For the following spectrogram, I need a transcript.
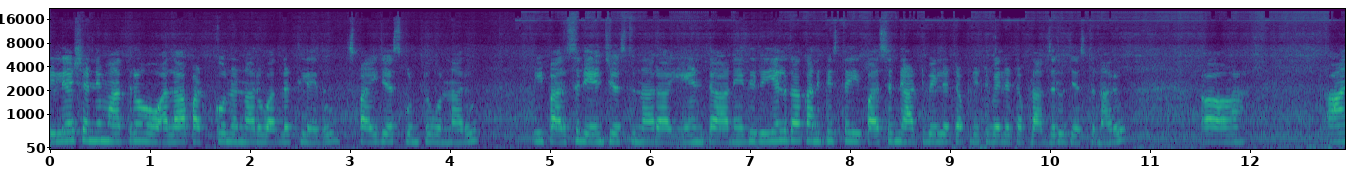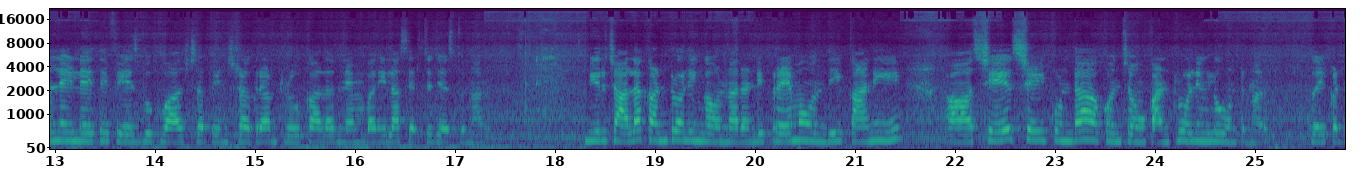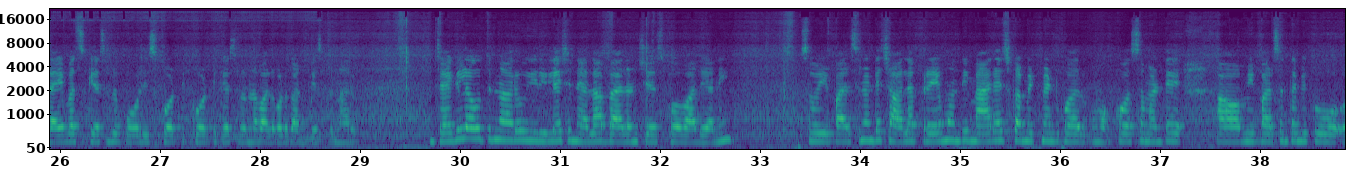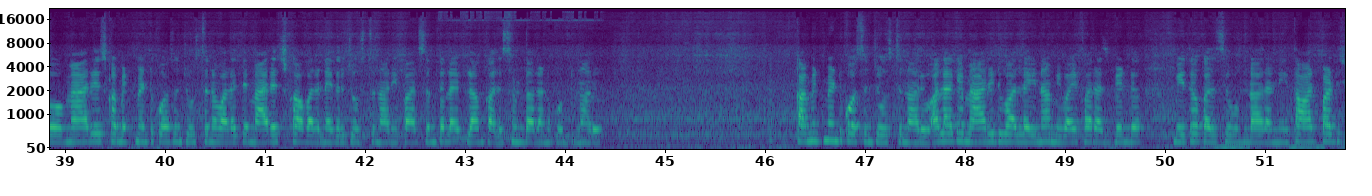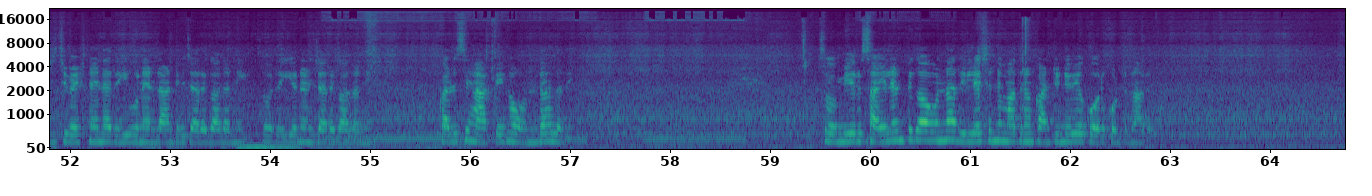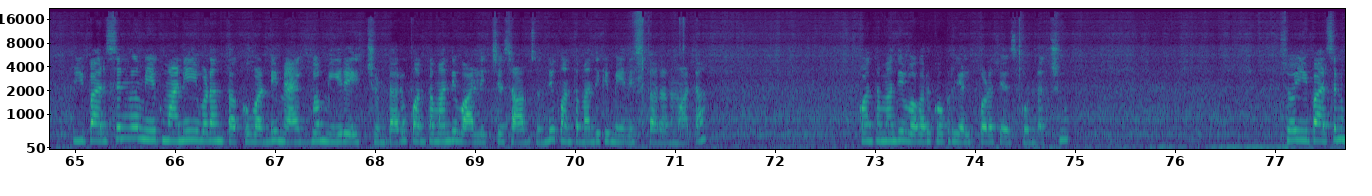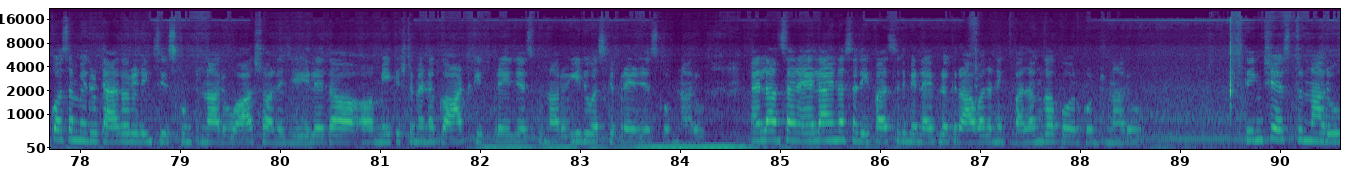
రిలేషన్ని మాత్రం అలా పట్టుకొని ఉన్నారు వదలట్లేదు. స్పై చేసుకుంటూ ఉన్నారు. ఈ పర్సన్ ఏం చేస్తున్నారా ఏంటా అనేది రియల్గా కనిపిస్తే ఈ పర్సన్ని అటు వెళ్ళేటప్పుడు ఇటు వెళ్ళేటప్పుడు అబ్జర్వ్ చేస్తున్నారు. ఆన్లైన్లో అయితే Facebook WhatsApp Instagram true caller number ఇలా సెర్చ్ చేస్తున్నారు. మీరు చాలా కంట్రోలింగ్గా ఉన్నారండి. ప్రేమ ఉంది కానీ షేర్స్ చేయకుండా కొంచెం కంట్రోలింగ్లో ఉంటున్నారు. సో ఇక్కడ డైవర్స్ కేసులు పోలీస్ కోర్టు కోర్టు కేసులు ఉన్న వాళ్ళు కూడా కనిపిస్తున్నారు. జగిల్ అవుతున్నారు ఈ రిలేషన్ ఎలా బ్యాలెన్స్ చేసుకోవాలి అని. సో ఈ పర్సన్ అంటే చాలా ప్రేమ ఉంది. మ్యారేజ్ కమిట్మెంట్ కోసం అంటే మీ పర్సన్తో మీకు మ్యారేజ్ కమిట్మెంట్ కోసం చూస్తున్న వాళ్ళైతే మ్యారేజ్ కావాలని ఎదురు చూస్తున్నారు. ఈ పర్సన్తో లైఫ్ లాంగ్ కలిసి ఉండాలనుకుంటున్నారు. కమిట్మెంట్ కోసం చూస్తున్నారు. అలాగే మ్యారీడ్ వాళ్ళైనా మీ వైఫ్ ఆర్ హస్బెండ్ మీతో కలిసి ఉండాలని థర్డ్ పార్టీ సిచ్యువేషన్ అయినా రీయూనియన్ లాంటివి జరగాలని సో రీయూనియన్ జరగాలని కలిసి హ్యాపీగా ఉండాలని. సో మీరు సైలెంట్గా ఉన్న రిలేషన్ని మాత్రం కంటిన్యూవే కోరుకుంటున్నారు. ఈ పర్సన్ మీకు మనీ ఇవ్వడం తక్కువ అండి మ్యాక్సిమం మీరే ఇచ్చుంటారు. కొంతమంది వాళ్ళు ఇచ్చే ఛాన్స్ ఉంది కొంతమందికి మీరు ఇస్తారనమాట కొంతమంది ఒకరికొకరు హెల్ప్ కూడా చేసుకుండొచ్చు. సో ఈ పర్సన్ కోసం మీరు టారో రీడింగ్స్ తీసుకుంటున్నారు ఆస్ట్రాలజీ లేదా మీకు ఇష్టమైన గాడ్కి ప్రే చేసుకున్నారు ఈదివస్కి ప్రే చేసుకుంటున్నారు. ఎలా సరే ఎలా అయినా సరే ఈ పర్సన్ మీ లైఫ్లోకి రావాలని బలంగా కోరుకుంటున్నారు. థింక్ చేస్తున్నారు.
